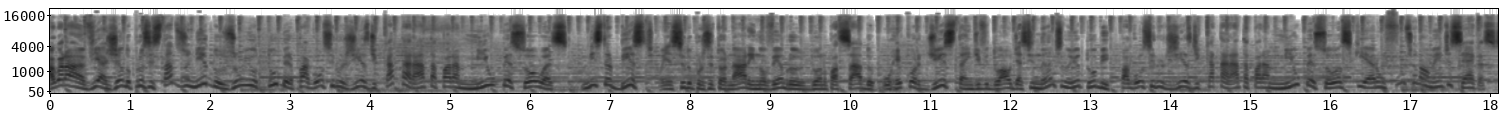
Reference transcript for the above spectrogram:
Agora, viajando para os Estados Unidos, um youtuber pagou cirurgias de catarata para mil pessoas. Mr. Beast, conhecido por se tornar em novembro do ano passado o recordista individual de assinantes no YouTube, pagou cirurgias de catarata para mil pessoas que eram funcionalmente cegas.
